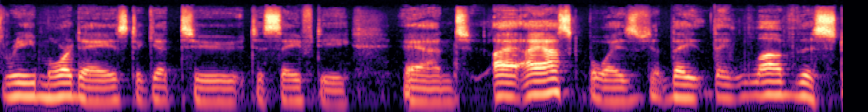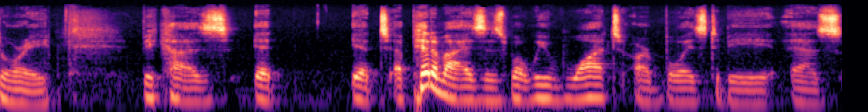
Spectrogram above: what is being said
three more days to get to to safety. And I, I ask boys, they they love this story because it it epitomizes what we want our boys to be as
